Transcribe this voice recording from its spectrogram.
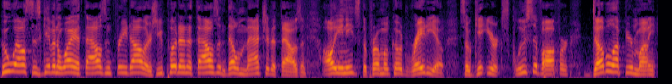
who else is giving away a thousand free dollars? You put in a thousand, they'll match it a thousand. All you need is the promo code Radio. So get your exclusive offer. Double up your money.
